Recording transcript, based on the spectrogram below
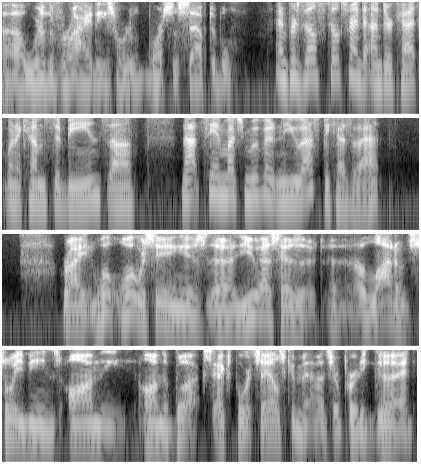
uh, where the varieties were more susceptible. And Brazil's still trying to undercut when it comes to beans. Uh, not seeing much movement in the U.S. because of that. Right. What what we're seeing is uh, the U.S. has a, a, lot of soybeans on the on the books. Export sales commitments are pretty good.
